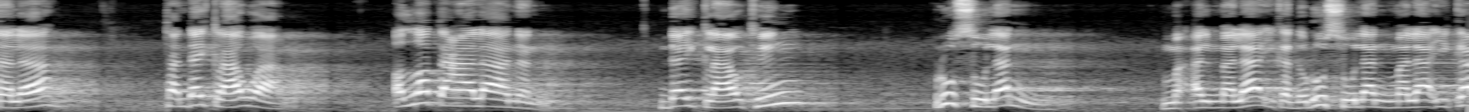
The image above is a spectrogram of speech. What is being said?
าลาท่านได้กล่าวว่าอัลลอฮฺตาลานั้นได้กล่าวถึงรุสุลันอัลมาลาอิกะรุสุลันมาลาอิกะ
